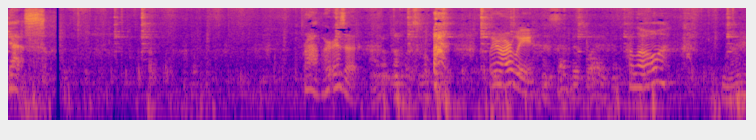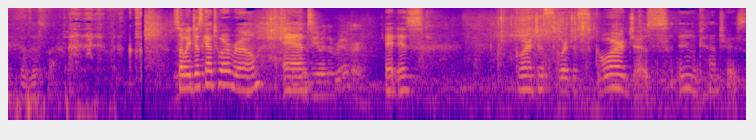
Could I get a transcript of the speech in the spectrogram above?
Yes. Rob, where is it? I don't know. Where are we? It said this way. Hello? You might have to go this way. So we just got to our room and view of the river. it is gorgeous, gorgeous, gorgeous. Ooh, contrast.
